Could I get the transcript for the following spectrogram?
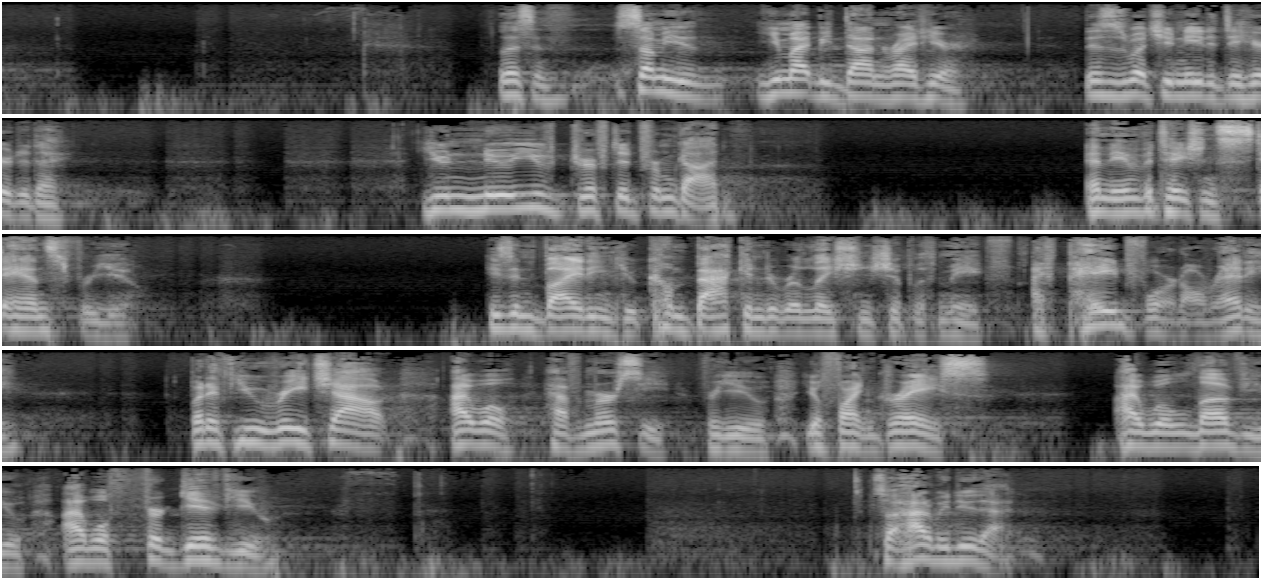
Listen, some of you, you might be done right here. This is what you needed to hear today. You knew you've drifted from God, and the invitation stands for you. He's inviting you, come back into relationship with me. I've paid for it already. But if you reach out, I will have mercy for you. You'll find grace. I will love you. I will forgive you. So, how do we do that?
